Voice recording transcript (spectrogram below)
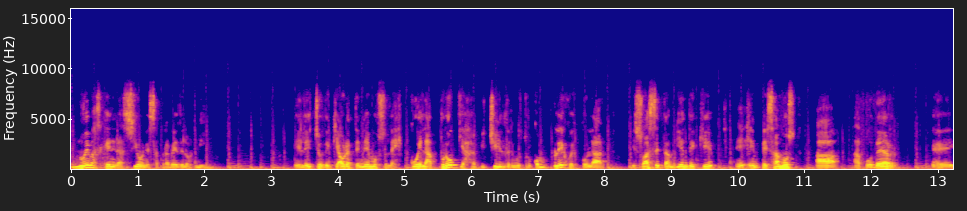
nuevas generaciones a través de los niños. El hecho de que ahora tenemos la escuela propia Happy Children, nuestro complejo escolar, eso hace también de que eh, empezamos a, poder eh,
